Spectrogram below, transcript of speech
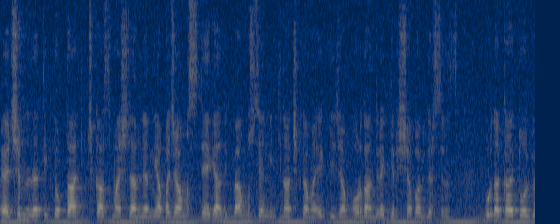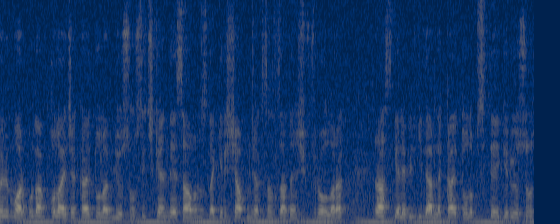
Evet şimdi de TikTok takipçi kasma işlemlerini yapacağımız siteye geldik. Ben bu sitenin linkini açıklamaya ekleyeceğim. Oradan direkt giriş yapabilirsiniz. Burada kayıt ol bölümü var. Buradan kolayca kayıt olabiliyorsunuz. Hiç kendi hesabınızla giriş yapmayacaksınız zaten şifre olarak. Rastgele bilgilerle kayıt olup siteye giriyorsunuz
